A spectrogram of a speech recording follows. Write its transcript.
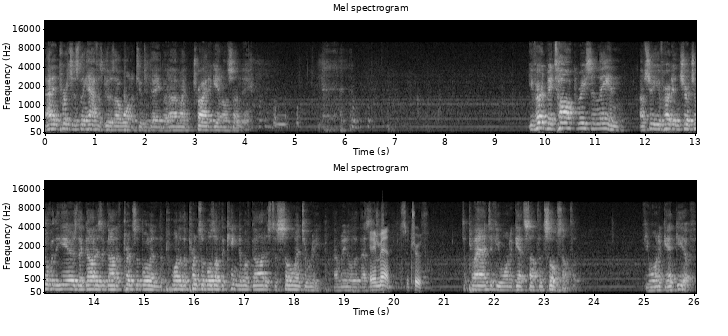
I didn't preach this thing half as good as I wanted to today, but I might try it again on Sunday. You've heard me talk recently, and I'm sure you've heard it in church over the years, that God is a God of principle, and the, one of the principles of the kingdom of God is to sow and to reap. How many know that that's the Amen. truth? It's the truth. To plant if you want to get something, sow something. If you want to get, give.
